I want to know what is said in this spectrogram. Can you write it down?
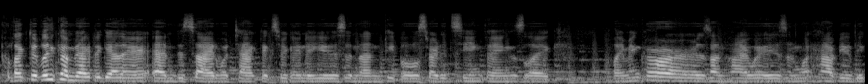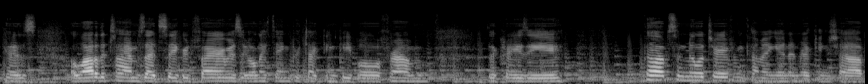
collectively come back together and decide what tactics they're going to use. And then people started seeing things like flaming cars on highways and what have you, because a lot of the times that sacred fire was the only thing protecting people from the crazy cops and military from coming in and wrecking shop.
